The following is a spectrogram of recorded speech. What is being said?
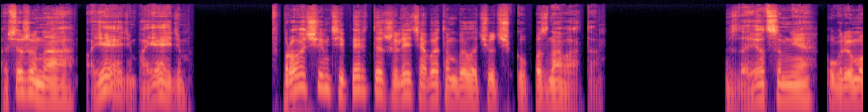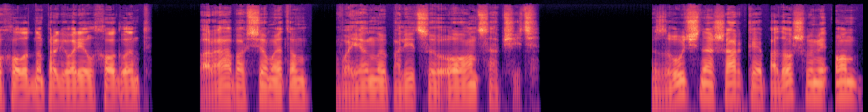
А все жена, поедем, поедем». Впрочем, теперь-то жалеть об этом было чуточку поздновато. «Сдается мне», — угрюмо-холодно проговорил Хогленд, «пора обо всем этом в военную полицию ООН сообщить». Звучно шаркая подошвами, он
